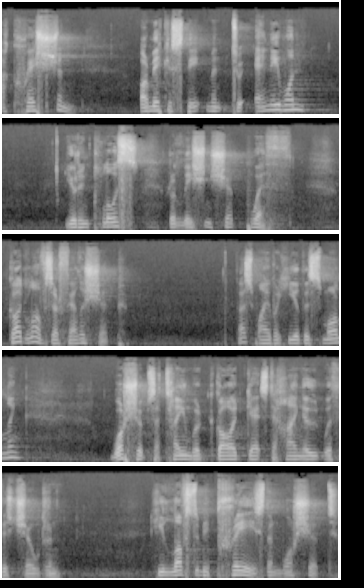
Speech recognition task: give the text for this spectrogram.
a question or make a statement to anyone you're in close relationship with. God loves our fellowship. That's why we're here this morning. Worship's a time where God gets to hang out with his children. He loves to be praised and worshipped.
